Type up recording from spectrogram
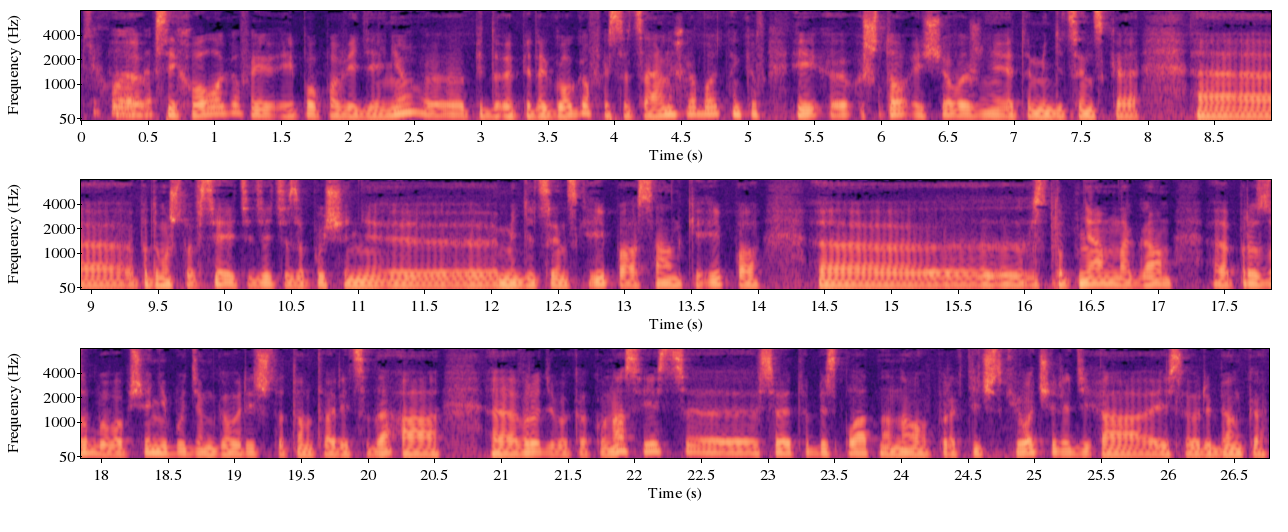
психологов, психологов и, и по поведению педагогов и социальных работников. И что еще важнее, это медицинское, потому что все эти дети запущены медицинские и по осанке, и по э, ступням, ногам. Э, про зубы вообще не будем говорить, что там творится, да. А э, вроде бы как у нас есть э, все это бесплатно, но практически очереди. А если у ребенка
